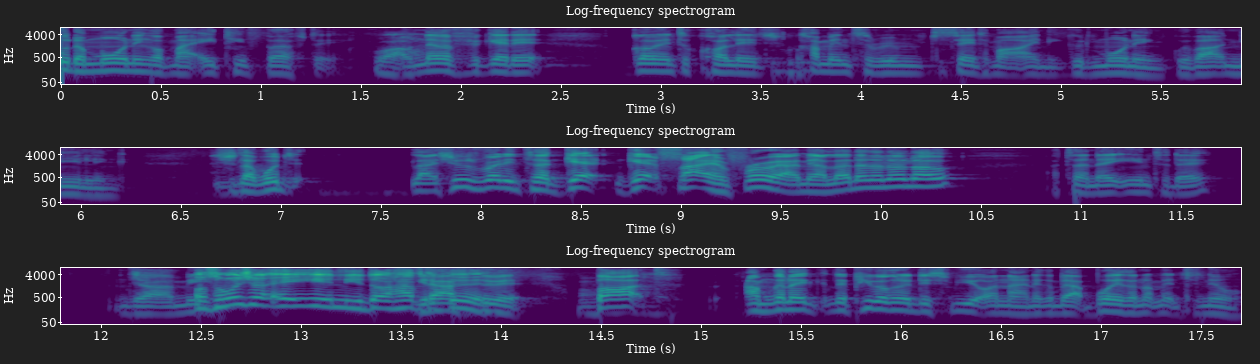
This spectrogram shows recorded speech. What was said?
till the morning of my 18th birthday. I'll never forget it. Going to college, coming to the room, saying to my auntie, "Good morning," without kneeling. She's like, "What?" Like she was ready to get get sat and throw it at me. I'm like, "No, no, no, no." I turned 18 today. You know what I mean? Oh, so once you're 18, you don't have you to don't do have it. to do it. But I'm gonna the people are gonna dispute online. They're gonna be like, boys are not meant to kneel.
